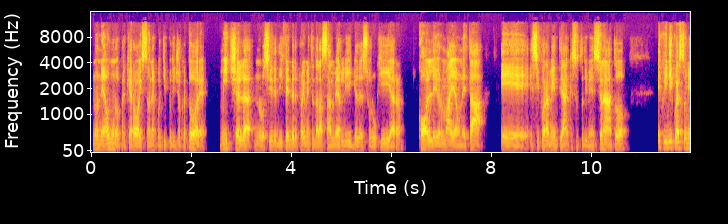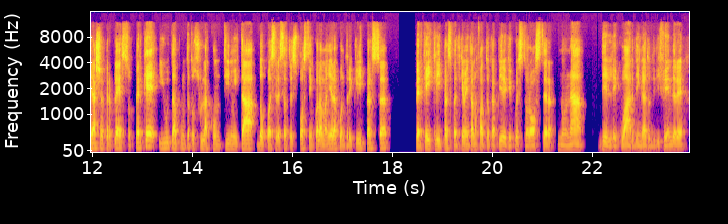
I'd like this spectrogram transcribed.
Non ne ha uno perché Royce non è quel tipo di giocatore. Mitchell non lo si vede difendere probabilmente dalla Summer League del suo rookie year. Colley ormai ha un'età e, e sicuramente anche sottodimensionato. E quindi questo mi lascia perplesso. Perché Utah ha puntato sulla continuità dopo essere stato esposto in quella maniera contro i Clippers? Perché i Clippers praticamente hanno fatto capire che questo roster non ha delle guardie in grado di difendere.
